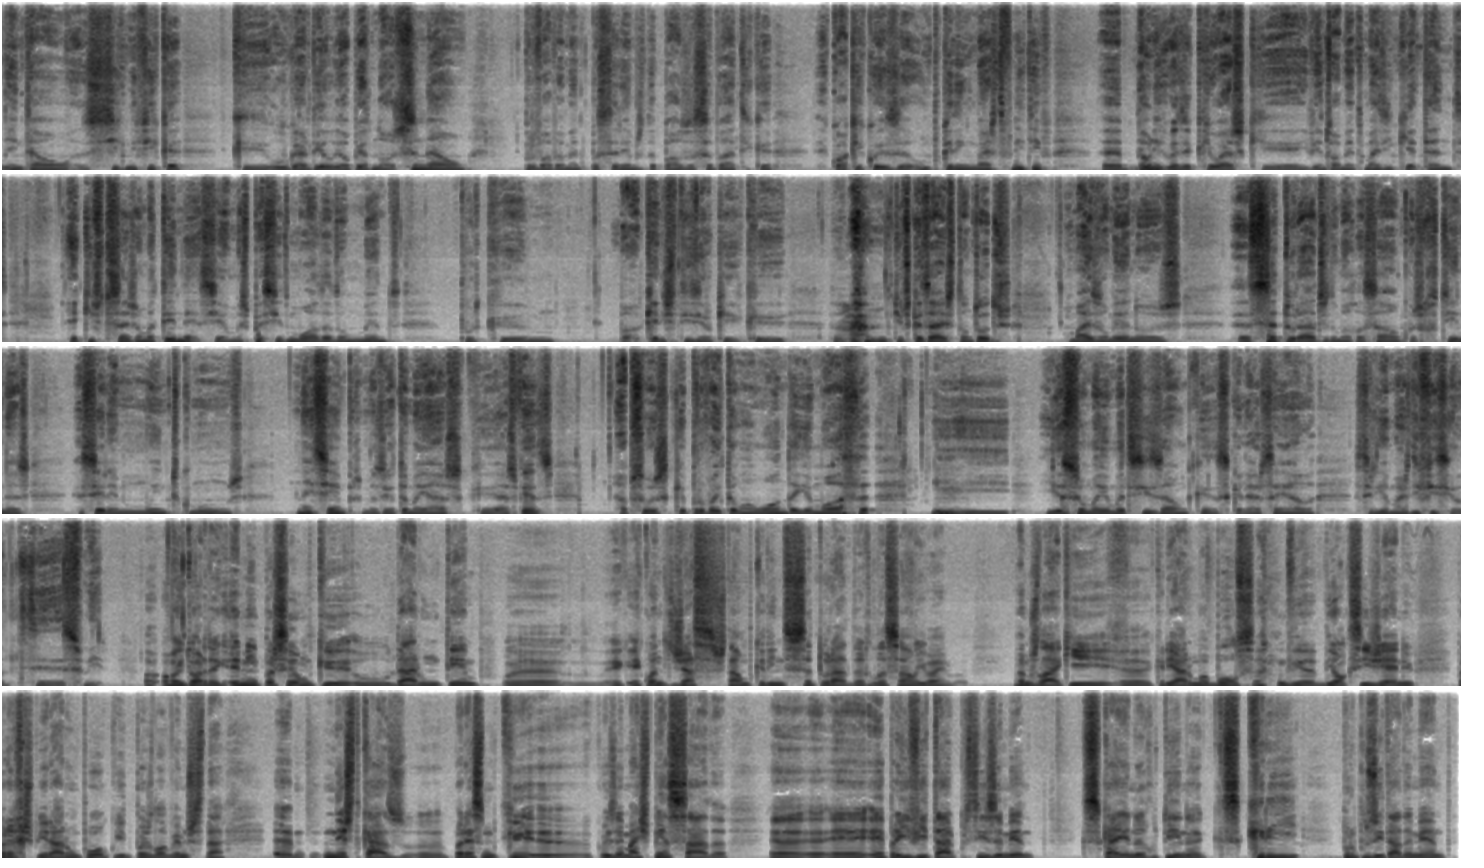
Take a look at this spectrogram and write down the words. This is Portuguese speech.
então significa que o lugar dele é ao pé de nós. Se não, provavelmente passaremos da pausa sabática a qualquer coisa um bocadinho mais definitivo. A única coisa que eu acho que é eventualmente mais inquietante é que isto seja uma tendência, uma espécie de moda do momento, porque bom, quer isto dizer o quê? Que, que os casais estão todos mais ou menos uh, saturados de uma relação, com as rotinas a serem muito comuns. Nem sempre, mas eu também acho que às vezes há pessoas que aproveitam a onda e a moda hum. e, e, assumem uma decisão que se calhar sem ela seria mais difícil de assumir. Oh, Eduardo, a mim pareceu-me que o dar um tempo uh, é, é, quando já se está um bocadinho saturado da relação e bem, vamos lá aqui uh, criar uma bolsa de, de, oxigênio para respirar um pouco e depois logo vemos se dá. Uh, neste caso, parece-me que a coisa é mais pensada. É, é, para evitar precisamente que se caia na rotina, que se crie propositadamente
